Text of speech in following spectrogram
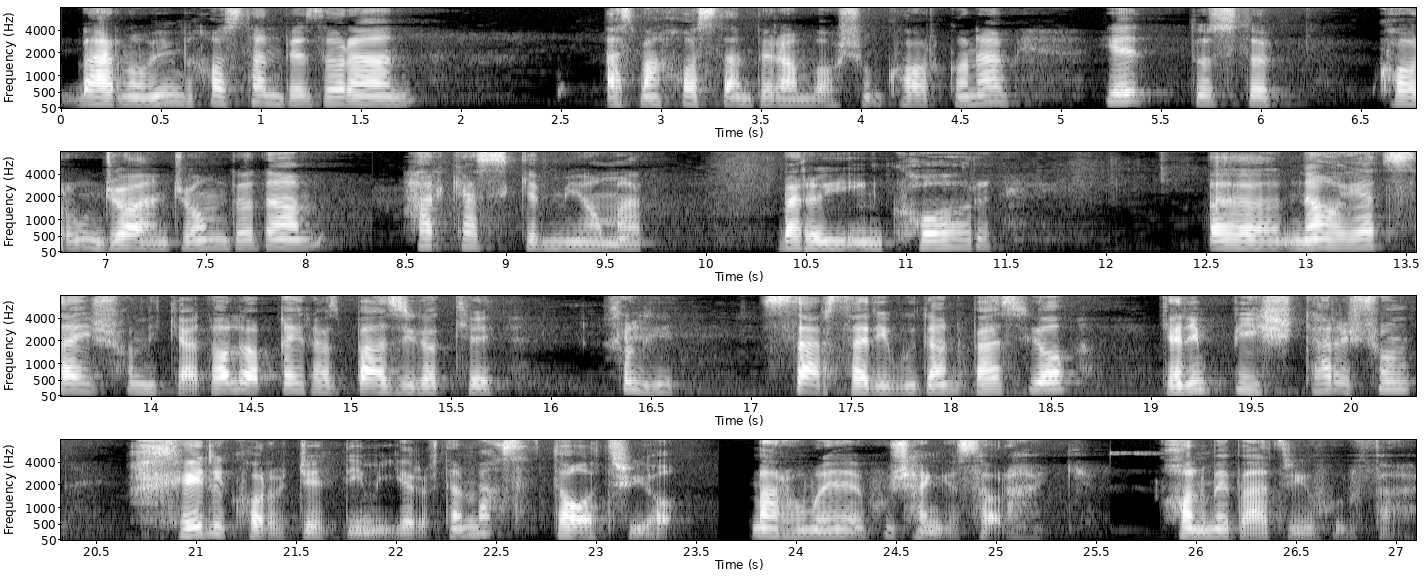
برنامه می‌خواستن بذارن. از من خواستن برم باشون کار کنم. یه دوست کار اونجا انجام دادم. هر کسی که میامد برای این کار نهایت سعیش رو می‌کرد. حالا غیر از بعضی که خیلی سرسری بودن بعضی یعنی بیشترشون خیلی کار جدی می‌گرفتن. مقصد تئاتریا مرحوم هوشنگ سارنگ. خانم بدری هورفر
